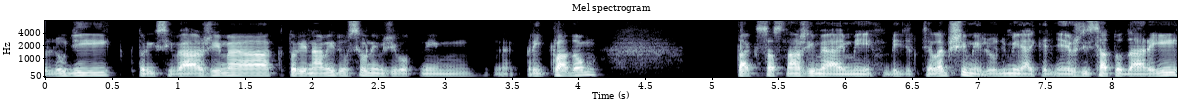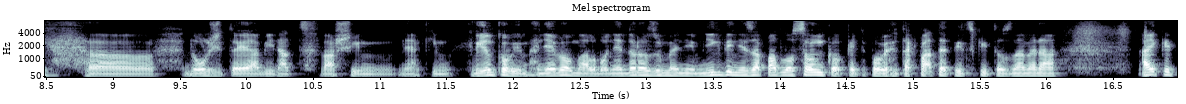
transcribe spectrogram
ľudí, ktorých si vážime a ktorí nám idú silným životným príkladom. Tak sa snažíme aj my byť lepšími ľuďmi, aj keď nie vždy sa to darí. E, dôležité je, aby nad vašim nejakým chvíľkovým hnevom alebo nedorozumením nikdy nezapadlo slnko, keď poviem tak pateticky. To znamená, aj keď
